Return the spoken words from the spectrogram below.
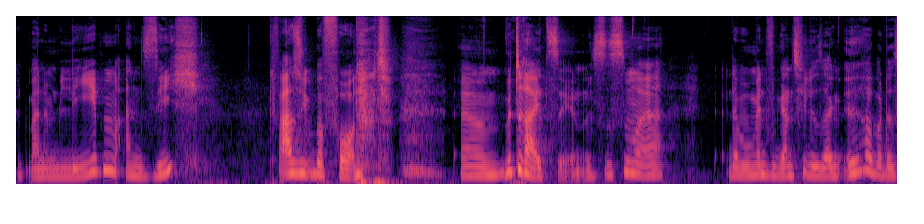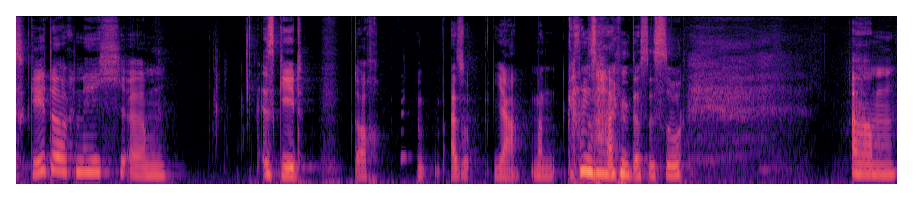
mit meinem Leben an sich quasi überfordert. ähm, mit 13. Es ist immer der Moment, wo ganz viele sagen, aber das geht doch nicht. Ähm, es geht doch. Also ja, man kann sagen, das ist so. Ähm,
